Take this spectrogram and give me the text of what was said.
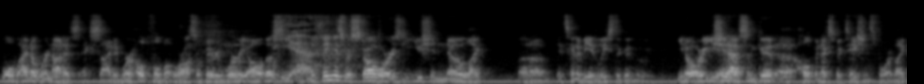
well i know we're not as excited. We're hopeful but we're also very worried all of us. Yeah, the thing is with star wars you should know like uh, it's going to be at least a good movie you know or you should have some good uh, hope and expectations for it. Like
